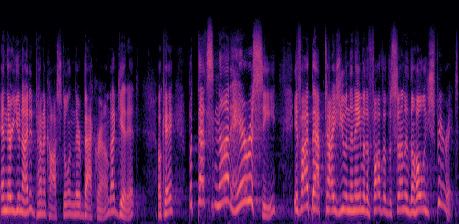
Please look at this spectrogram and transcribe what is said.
and they're United Pentecostal in their background. I get it okay? But that's not heresy if I baptize you in the name of the Father, the Son, and the Holy Spirit.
